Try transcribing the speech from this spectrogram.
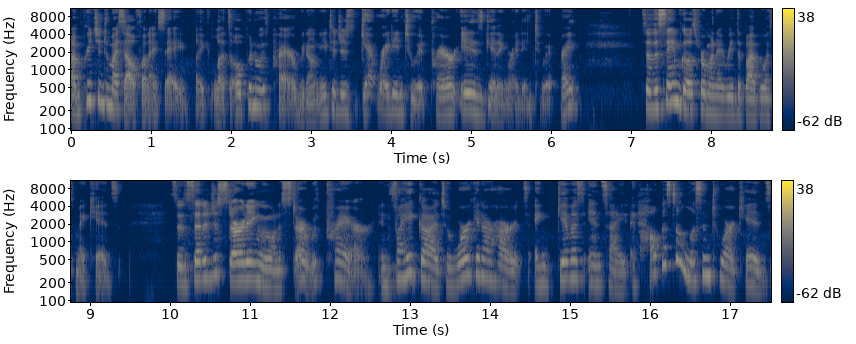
I'm preaching to myself when I say, like, let's open with prayer. We don't need to just get right into it. Prayer is getting right into it, right? So the same goes for when I read the Bible with my kids. So instead of just starting, we want to start with prayer. Invite God to work in our hearts and give us insight and help us to listen to our kids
